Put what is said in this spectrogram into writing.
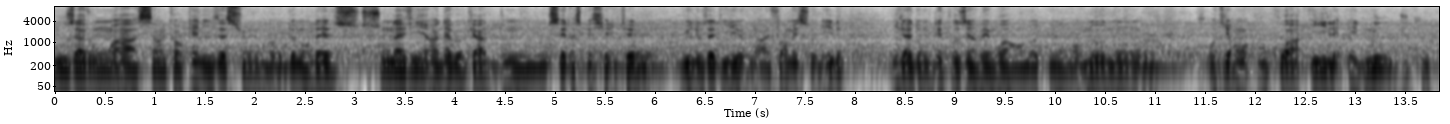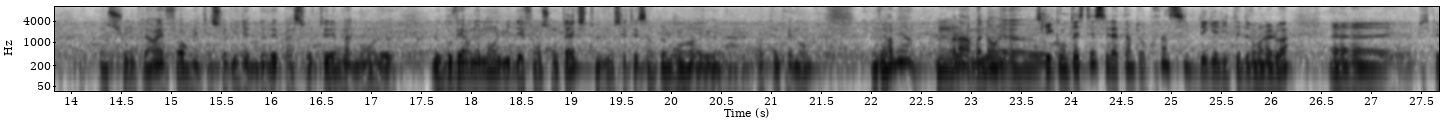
nous avons à cinq organisations euh, demandé son avis à un avocat dont c'est la spécialité. Lui nous a dit euh, la réforme est solide. Il a donc déposé un mémoire en notre nom, en nos noms, euh, pour dire en, en quoi il et nous, du coup, pensions que la réforme était solide et ne devait pas sauter. Maintenant, le, le gouvernement, lui, défend son texte. Nous, c'était simplement euh, un complément. On verra bien. Hmm. Voilà, maintenant... euh, Ce qui est contesté, c'est l'atteinte au principe d'égalité devant la loi, euh, puisque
